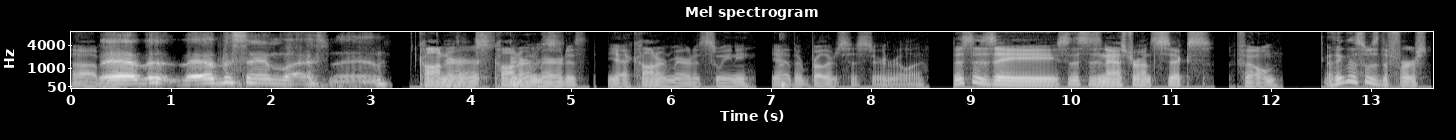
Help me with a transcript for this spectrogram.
Uh, They have the, they have the same last name. Conor, Yes, Conor and. Meredith. Yeah, Conor and Meredith Sweeney. Yeah, they're brother and sister in real life. This is a so this is an Astron Six film. I think this was the first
